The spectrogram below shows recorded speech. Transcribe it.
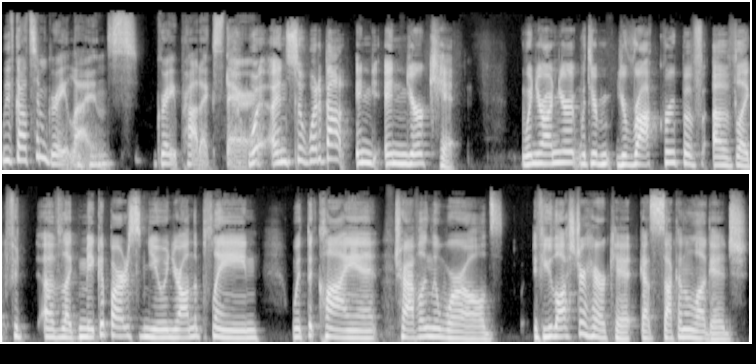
We've got some great mm-hmm. lines, great products there. What, and so what about in in your kit? When you're on your with your your rock group of of like of like makeup artists and you and you're on the plane with the client traveling the world, if you lost your hair kit, got stuck in the luggage,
